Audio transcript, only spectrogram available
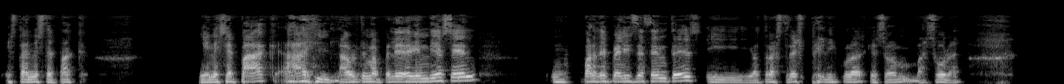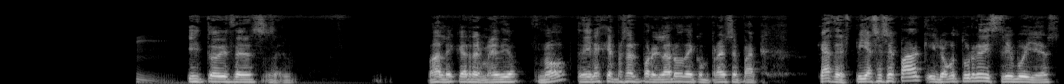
está en este pack. Y en ese pack hay la última peli de Vin Diesel, un par de pelis decentes y otras tres películas que son basura. Hmm. Y tú dices, vale, qué remedio, ¿no? Te tienes que pasar por el aro de comprar ese pack. ¿Qué haces? Pillas ese pack y luego tú redistribuyes.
